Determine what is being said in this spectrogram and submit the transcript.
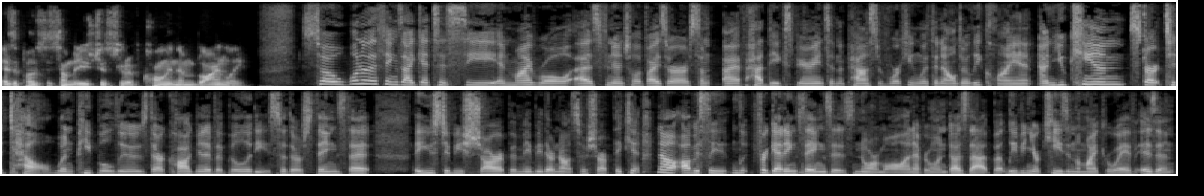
as opposed to somebody who's just sort of calling them blindly. So one of the things I get to see in my role as financial advisor, some, I've had the experience in the past of working with an elderly client and you can start to tell when people lose their cognitive abilities. So there's things that they used to be sharp and maybe they're not so sharp. They can't, now obviously forgetting things is normal and everyone does that, but leaving your keys in the microwave isn't.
